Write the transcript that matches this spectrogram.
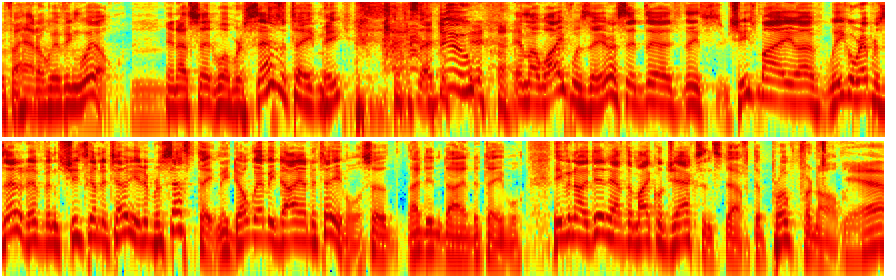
If I had a living will, and I said, "Well, resuscitate me." yes, I do. And my wife was there. I said, uh, they, "She's my uh, legal representative, and she's going to tell you to resuscitate me. Don't let me die on the table." So I didn't die on the table, even though I did have the Michael Jackson stuff, the propranol, Yeah.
